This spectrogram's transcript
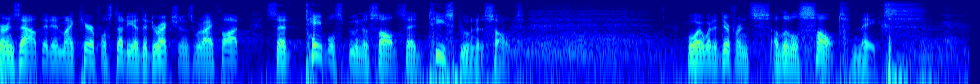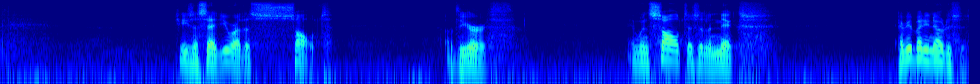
Turns out that in my careful study of the directions, what I thought said tablespoon of salt said teaspoon of salt. Boy, what a difference a little salt makes. Jesus said, You are the salt of the earth. And when salt is in the mix, Everybody notices.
